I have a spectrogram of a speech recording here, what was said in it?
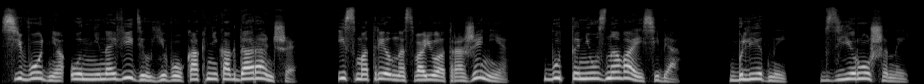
Сегодня он ненавидел его как никогда раньше и смотрел на свое отражение, будто не узнавая себя. Бледный, взъерошенный,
